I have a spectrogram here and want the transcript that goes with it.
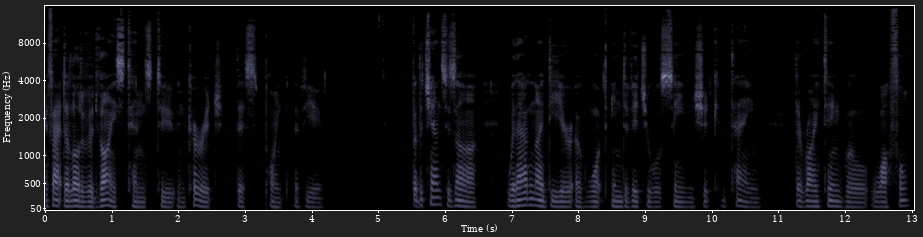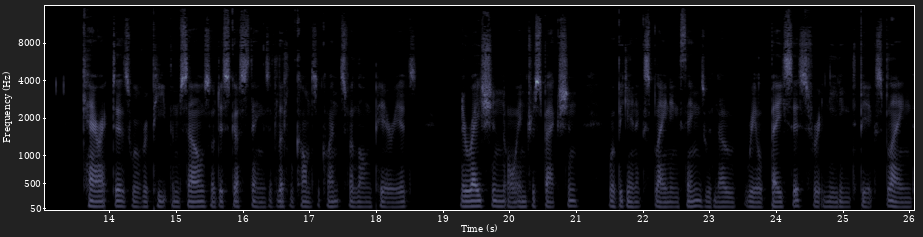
In fact, a lot of advice tends to encourage this point of view. But the chances are, without an idea of what individual scenes should contain, the writing will waffle, Characters will repeat themselves or discuss things of little consequence for long periods. Narration or introspection will begin explaining things with no real basis for it needing to be explained,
